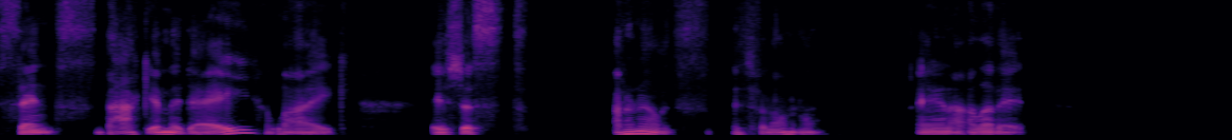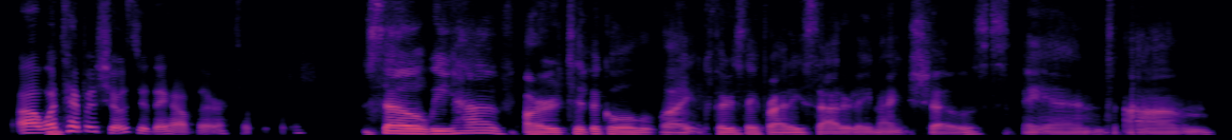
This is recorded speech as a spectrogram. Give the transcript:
since back in the day, like it's just I don't know, it's it's phenomenal. And I love it. Uh, what type of shows do they have there? typically? So we have our typical like Thursday, Friday, Saturday night shows, and um,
